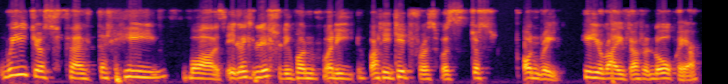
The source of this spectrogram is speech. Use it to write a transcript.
we just felt that he was he, like literally when, when he what he did for us was just unreal. He arrived out of nowhere.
